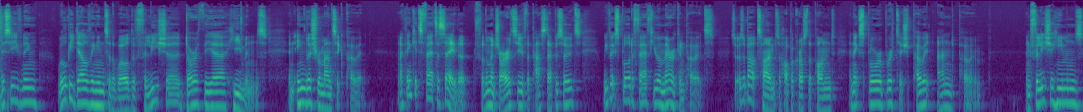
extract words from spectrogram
This evening, we'll be delving into the world of Felicia Dorothea Hemans, an English romantic poet. And I think it's fair to say that for the majority of the past episodes, we've explored a fair few American poets, so it was about time to hop across the pond and explore a British poet and poem. And Felicia Hemans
